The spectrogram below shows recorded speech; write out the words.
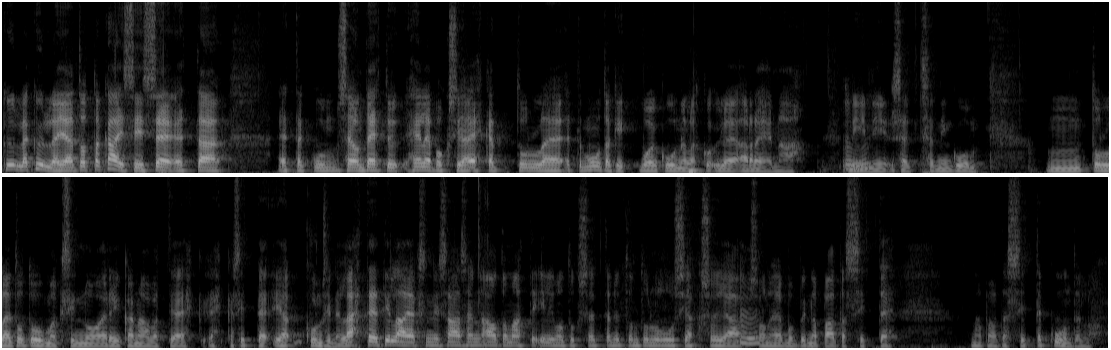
Kyllä, kyllä. Ja totta kai siis se, että, että kun se on tehty helpoksi ja ehkä tulee, että muutakin voi kuunnella kuin Yle Areenaa, niin, mm-hmm. niin, niin se, se niin kuin, mm, tulee tutummaksi nuo eri kanavat ja ehkä, ehkä sitten, ja kun sinne lähtee tilaajaksi, niin saa sen automaatti-ilmoituksen, että nyt on tullut uusi jakso ja mm. se on helpompi napata sitten, napata sitten kuunteluun.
